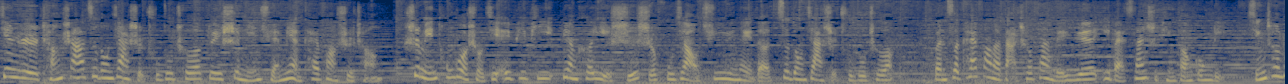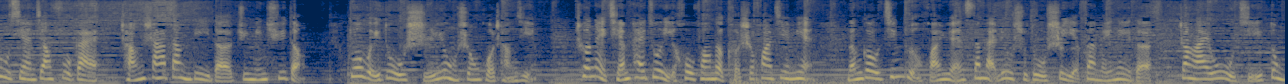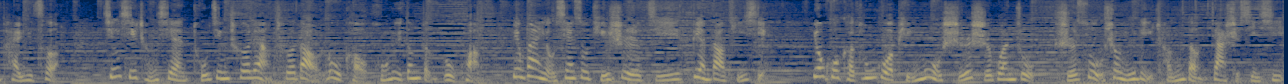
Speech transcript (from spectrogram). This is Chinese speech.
近日，长沙自动驾驶出租车对市民全面开放试乘，市民通过手机 APP 便可以实时呼叫区域内的自动驾驶出租车。本次开放的打车范围约一百三十平方公里，行车路线将覆盖长沙当地的居民区等多维度实用生活场景。车内前排座椅后方的可视化界面能够精准还原三百六十度视野范围内的障碍物及动态预测。清晰呈现途经车辆、车道、路口、红绿灯等路况，并伴有限速提示及变道提醒。用户可通过屏幕实时关注时速、剩余里程等驾驶信息。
